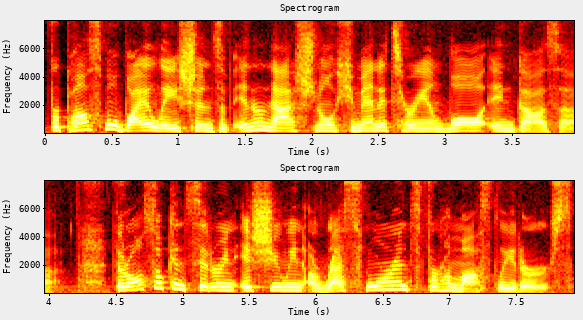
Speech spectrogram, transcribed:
for possible violations of international humanitarian law in Gaza. They're also considering issuing arrest warrants for Hamas leaders.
